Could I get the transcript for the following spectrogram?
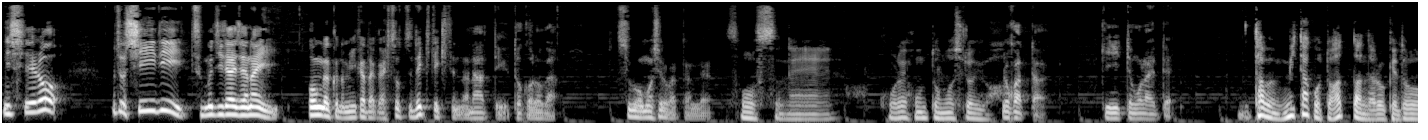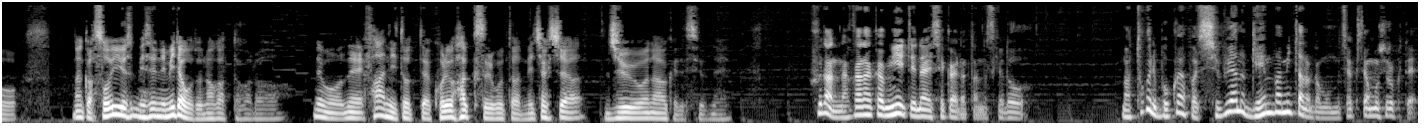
にしろ、もちろん CD 積む時代じゃない音楽の見方が一つできてきてんだなっていうところが、すごい面白かったんで。そうっすね。これ本当面白いわ。よかった。気に入ってもらえて。多分見たことあったんだろうけど、なんかそういう目線で見たことなかったから。でもね、ファンにとってはこれをハックすることはめちゃくちゃ重要なわけですよね。普段なかなか見えてない世界だったんですけど、まあ、特に僕はやっぱ渋谷の現場見たのがもうむちゃくちゃ面白くて、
